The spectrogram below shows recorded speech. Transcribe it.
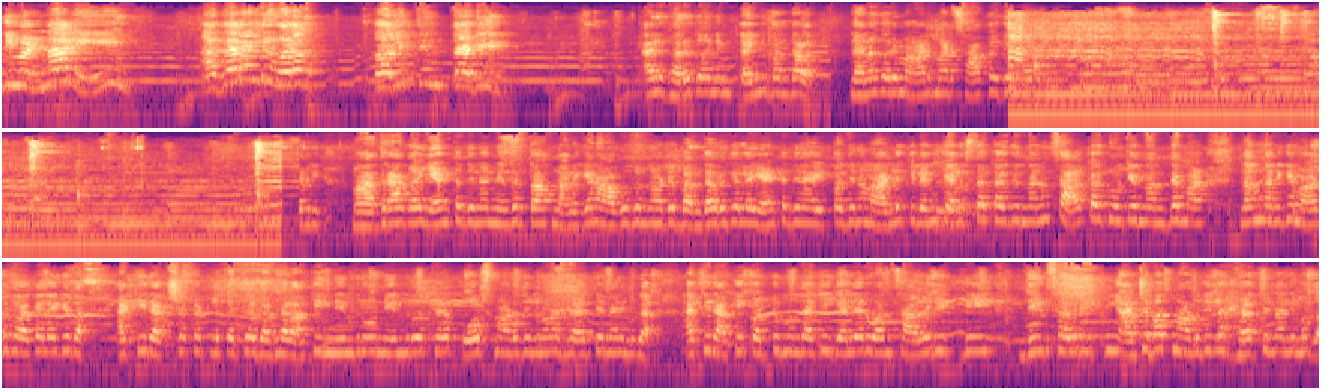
ನಿಮ್ಮ ಅಣ್ಣ ರೀ. ಅದಾರಲ್ರಿ ಒಳಗ. ಕರಿ ತಿಂತಾಡಿ ಅಲ್ಲಿ ಹೊರಗ ನಿಮ್ ತಂಗಿ ಬಂದಾಳ. ನನಗರಿ ಮಾಡಿ ಮಾಡಿ ಸಾಕಾಗ್ಯದ ಮಾದ್ರಾಗ ಎಂಟು ದಿನ ನಿಂದಿರ್ತಾವ್ ನನಗೇನು ಆಗುದಿಲ್ಲ ನೋಡಿ, ಬಂದವ್ರಿಗೆಲ್ಲ ಎಂಟು ದಿನ ಇಪ್ಪತ್ತು ದಿನ ಮಾಡ್ಲಿಕ್ಕಿಲ್ಲ ಏನ್ ಕೆಲಸಕ್ಕಾಗಿ ನನಗೆ ಸಾಕಾಗಿ ಹೋಗಿ ನಂದೇ ನನ್ ನನಗೆ ಮಾಡೋದು ಆಗಲಾಗ್ಯದ ಆಕಿ ರಕ್ಷಾ ಕಟ್ಲಿಕ್ಕೆ ಬಂದಾಳ ಆಕಿ ನಿಂದ್ರು ನಿಂದ್ರು ಅಂತ ಹೇಳಿ ಪೋಸ್ಟ್ ಮಾಡೋದಿಲ್ಲ ನೋಡಿ, ಹೇಳ್ತೀನಿ ನಿಮ್ಗೆ. ಆಕಿ ರಾಕಿ ಕಟ್ಟು ಮುಂದೆ ಆಕಿಗೆ ಎಲ್ಲರೂ ಒಂದ್ ಸಾವಿರ ಇಟ್ನಿ, ದೀಡ್ ಸಾವಿರ ಇಟ್ನಿ ಅಜಬಾತ್ ಮಾಡೋದಿಲ್ಲ, ಹೇಳ್ತೀನಿ ನಿಮಗ.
